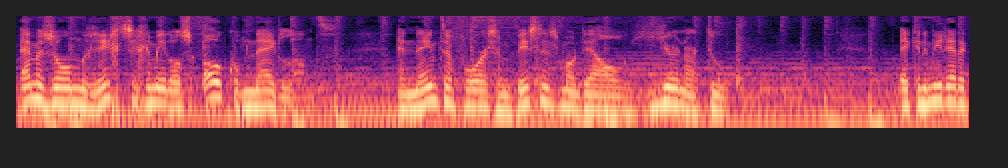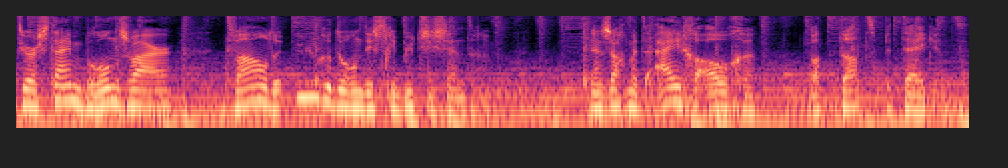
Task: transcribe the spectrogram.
Amazon richt zich inmiddels ook op Nederland en neemt ervoor zijn businessmodel hier naartoe. Economieredacteur Stijn Bronswaar dwaalde uren door een distributiecentrum en zag met eigen ogen wat dat betekent.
